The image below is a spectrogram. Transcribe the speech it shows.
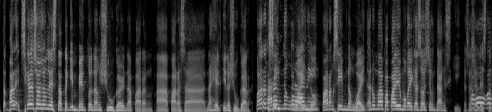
ta- pare, si Kasosyong Lestat nag-invento ng sugar na parang, ah, para sa, na healthy na sugar. Parang, Parang same ng wine, Rani. no? Parang same ng wine. Anong mapapayo mo kay Kasosyong Dangsky? Kasosyong Lestat.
